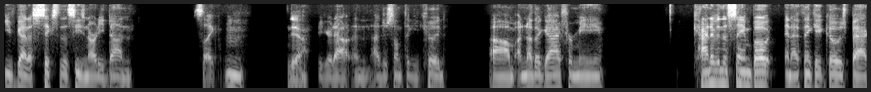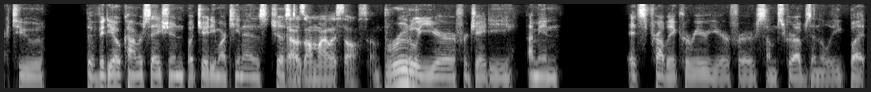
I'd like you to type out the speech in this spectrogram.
you've got a sixth of the season already done, it's like, mm, Yeah. figure it out. And I just don't think he could. Um, another guy for me, kind of in the same boat, and I think it goes back to the video conversation, but JD Martinez just That was on my list also. brutal year for JD. I mean, it's probably a career year for some scrubs in the league, but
